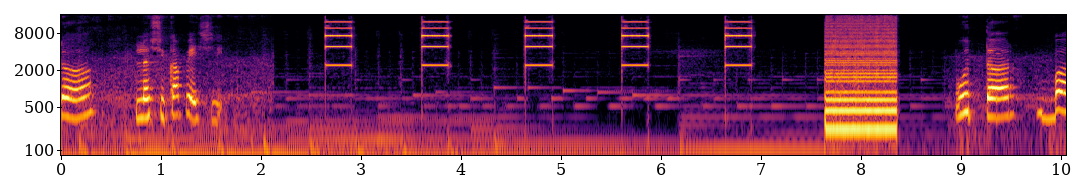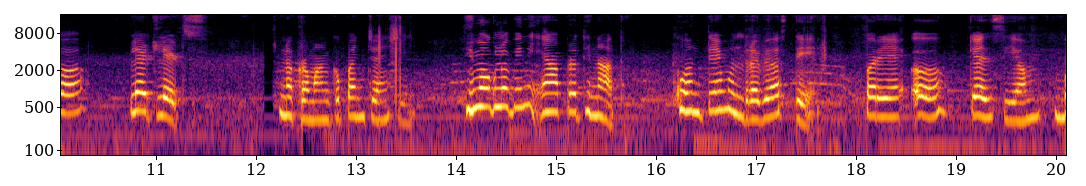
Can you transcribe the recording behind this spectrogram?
ड लसिका पेशी उत्तर ब प्लेटलेट्स प्रश्न क्रमांक पंच्याऐंशी. हिमोग्लोबिन या प्रथिनात कोणते मूलद्रव्य असते? पर्याय अ. कॅल्शियम ब.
